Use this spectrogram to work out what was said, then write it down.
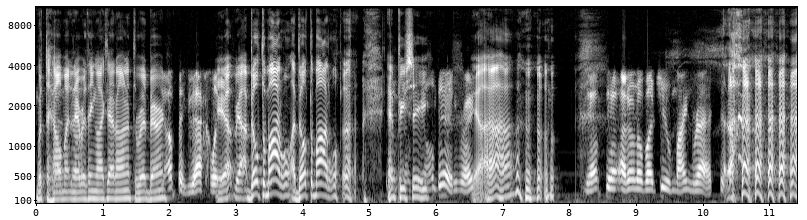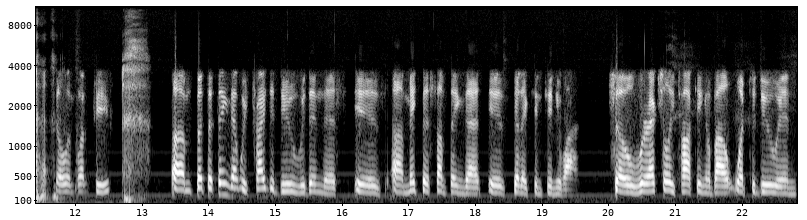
With the helmet and everything like that on it, the Red Baron. Yep, exactly. Yep, yeah. I built the model. I built the model. NPC. All did right. Yeah. Uh-huh. Yep. Yeah, I don't know about you. Mine wrecked. Still in one piece. Um, but the thing that we've tried to do within this is uh, make this something that is going to continue on. So we're actually talking about what to do in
